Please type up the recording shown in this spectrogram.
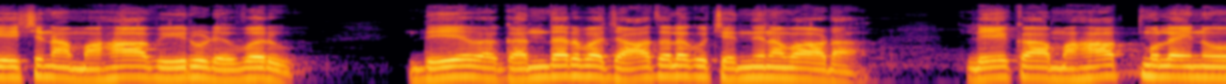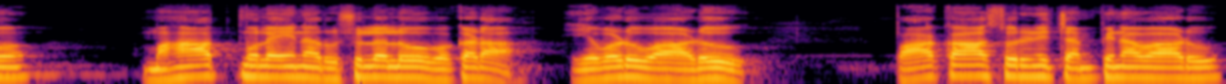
చేసిన మహావీరుడెవ్వరు దేవ గంధర్వ జాతులకు చెందినవాడా? లేక మహాత్ములైన మహాత్ములైన ఋషులలో ఒకడా? ఎవడు వాడు? పాకాసురుని చంపినవాడు?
